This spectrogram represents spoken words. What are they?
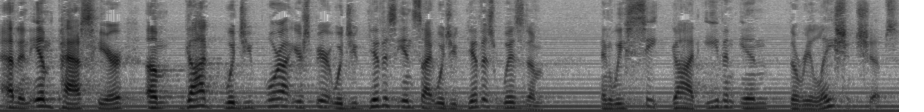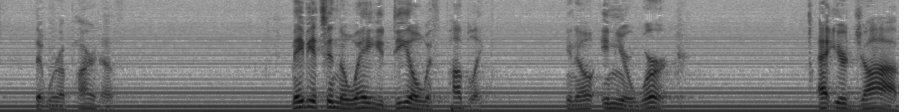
at an impasse here. Um, God, would you pour out your spirit? Would you give us insight? Would you give us wisdom? And we seek God even in the relationships that we're a part of. Maybe it's in the way you deal with public, you know, in your work, at your job.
